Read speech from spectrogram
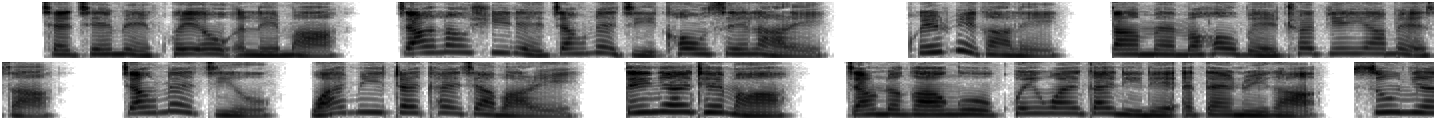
။ချက်ချင်းပင်ခွေးအုပ်အလဲမှာကြားလောက်ရှိတဲ့ကြောင်နဲ့ကြီးခုံဆင်းလာတယ်။ခွေးတွေကလည်းတာမန်မဟုတ်ပဲထွက်ပြေးရမယ့်အစားကြောင်နဲ့ကြီးကိုဝိုင်းပြီးတိုက်ခိုက်ကြပါတယ်။တင်းကြိုင်းထဲမှာကြောင်တကောင်ကိုခွေးဝိုင်းကိုက်နေတဲ့အတန်တွေကစူညံ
